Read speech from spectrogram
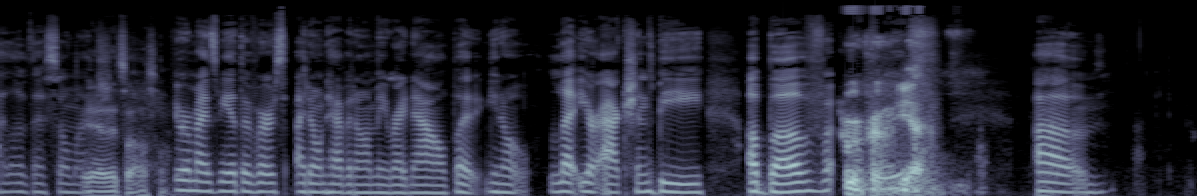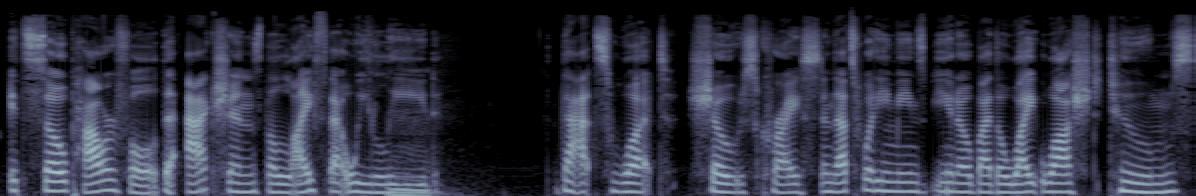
I love that so much. Yeah, that's awesome. It reminds me of the verse. I don't have it on me right now, but you know, let your actions be above Reproof, reproof. yeah. Um, it's so powerful. The actions, the life that we lead, that's what shows Christ, and that's what he means. You know, by the whitewashed tombs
